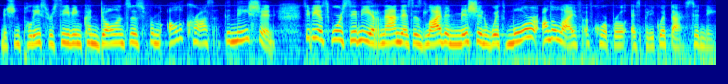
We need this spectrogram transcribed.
Mission Police receiving condolences from all across the nation. CBS 4 Sydney Hernandez is live in Mission with more on the life of Corporal Espericueta. Sydney.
